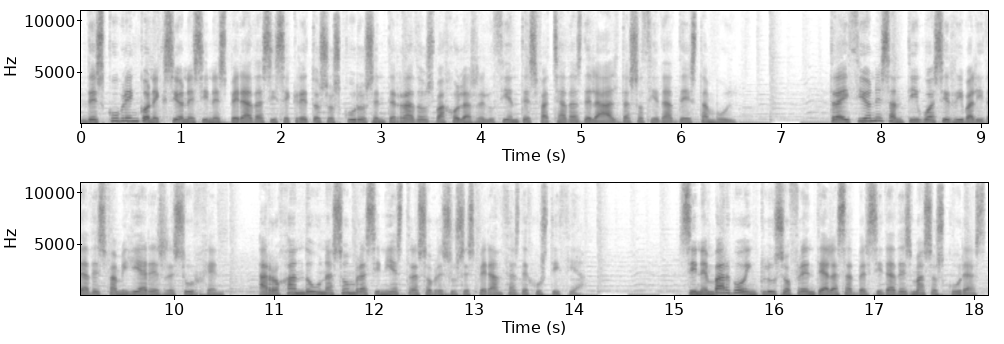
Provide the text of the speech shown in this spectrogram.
descubren conexiones inesperadas y secretos oscuros enterrados bajo las relucientes fachadas de la alta sociedad de Estambul. Traiciones antiguas y rivalidades familiares resurgen, arrojando una sombra siniestra sobre sus esperanzas de justicia. Sin embargo, incluso frente a las adversidades más oscuras,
